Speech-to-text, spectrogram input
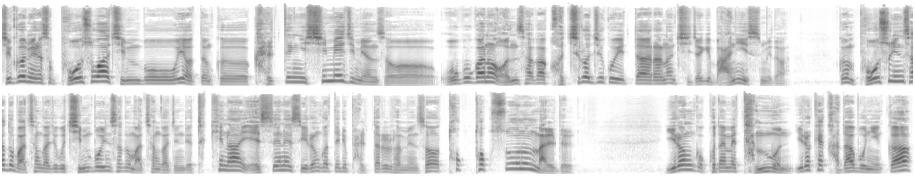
지금 이래서 보수와 진보의 어떤 그 갈등이 심해지면서 오고 가는 언사가 거칠어지고 있다라는 지적이 많이 있습니다. 그럼 보수 인사도 마찬가지고 진보 인사도 마찬가지인데 특히나 SNS 이런 것들이 발달을 하면서 톡톡 쏘는 말들 이런 거 그다음에 단문 이렇게 가다 보니까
